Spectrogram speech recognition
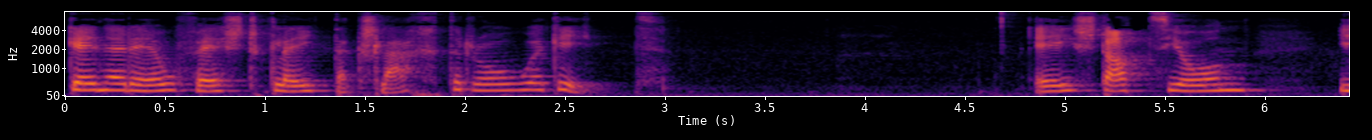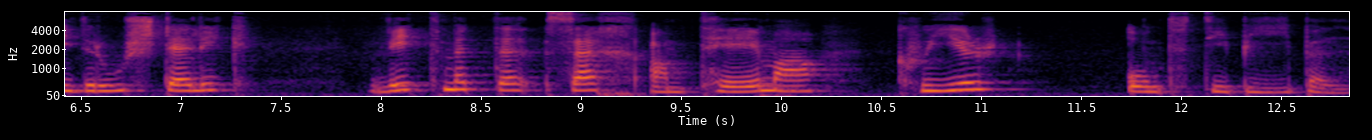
generell festgelegten Geschlechterrollen gibt. Eine Station in der Ausstellung widmete sich am Thema Queer und die Bibel.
